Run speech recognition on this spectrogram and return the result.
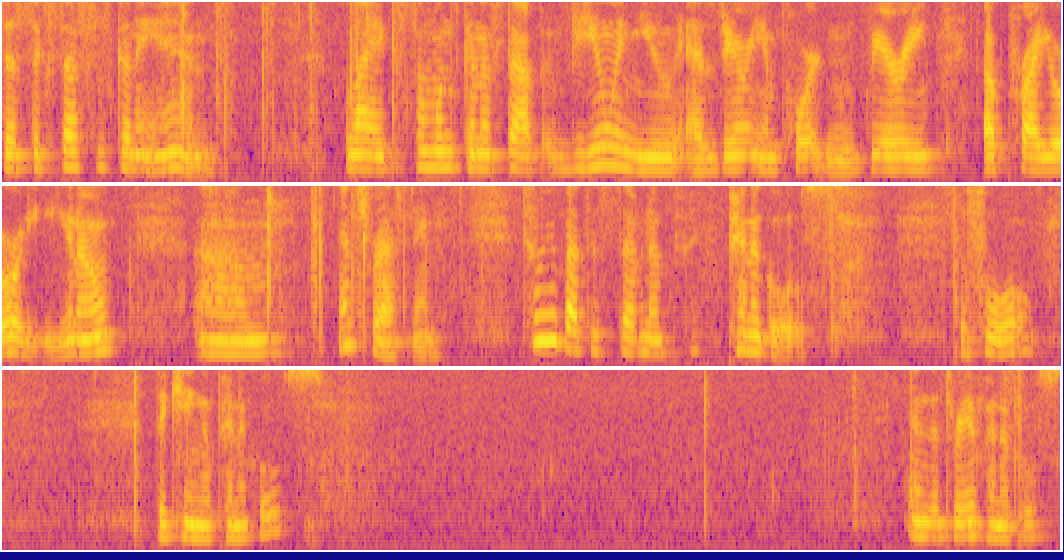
the success is going to end. Like someone's going to stop viewing you as very important, very a priority, you know. Um, interesting. Tell me about the Seven of Pentacles, the Fool, the King of Pentacles, and the Three of Pentacles.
